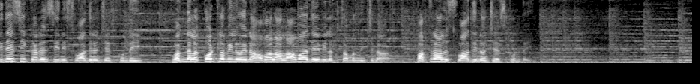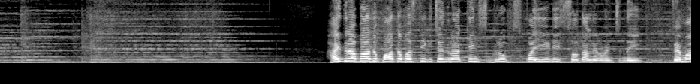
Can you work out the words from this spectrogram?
విదేశీ కరెన్సీని స్వాధీనం చేసుకుంది. వందల కోట్ల విలువైన హవాలా లావాదేవీలకు సంబంధించిన పత్రాలు స్వాధీనం చేసుకుంది. హైదరాబాద్ పాత బస్తీకి చెందిన కింగ్స్ గ్రూప్స్ పై ఈడీ సోదాలు నిర్వహించింది. ఫెమా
